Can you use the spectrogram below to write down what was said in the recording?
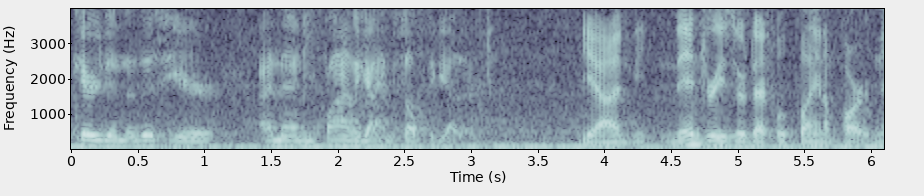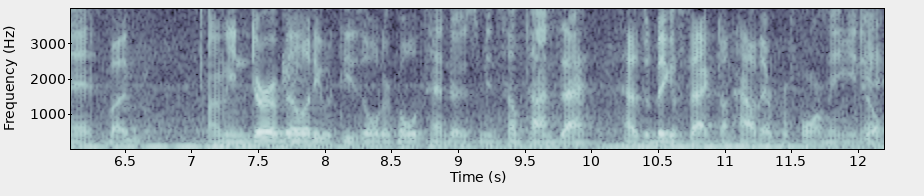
carried into this year, and then he finally got himself together. Yeah, I mean, the injuries are definitely playing a part in it, but I mean durability with these older goaltenders. I mean sometimes that has a big effect on how they're performing. You know, Yeah.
